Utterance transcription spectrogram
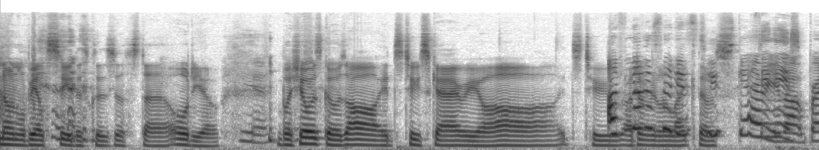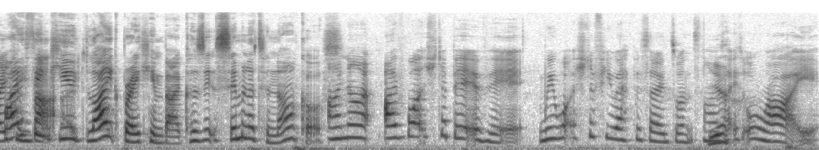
no one will be able to see this because it's just uh, audio. yeah. But she always goes, oh, it's too scary, or oh, it's too. I've I never don't really said like it's too scary Thing is, about Breaking I think you'd like Breaking Bad because it's similar to Narcos. I know. I've watched a bit of it. We watched a few episodes once, and I was Yeah. like, it's all right.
